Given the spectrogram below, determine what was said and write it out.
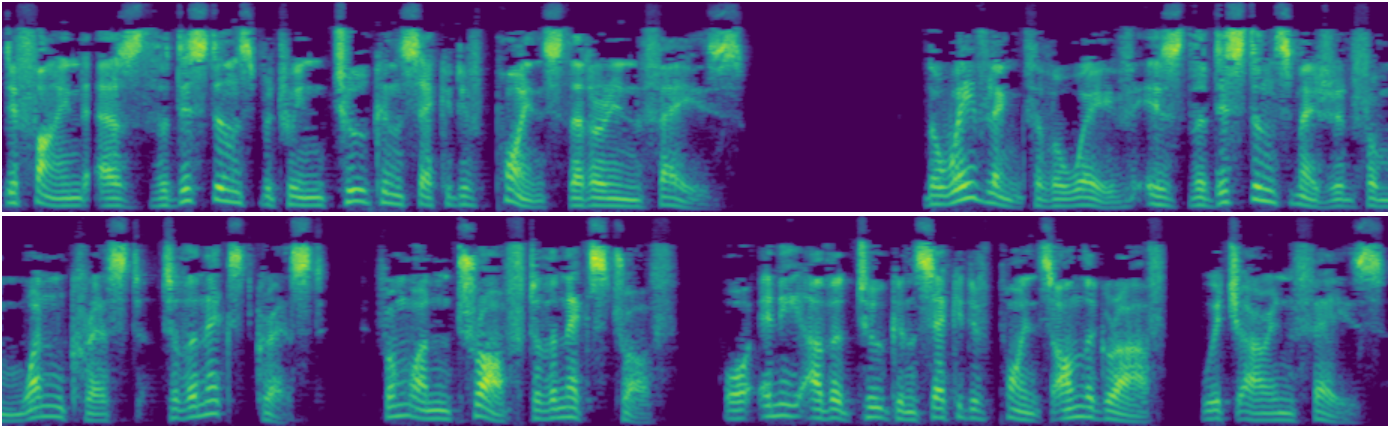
defined as the distance between two consecutive points that are in phase. The wavelength of a wave is the distance measured from one crest to the next crest, from one trough to the next trough, or any other two consecutive points on the graph which are in phase.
